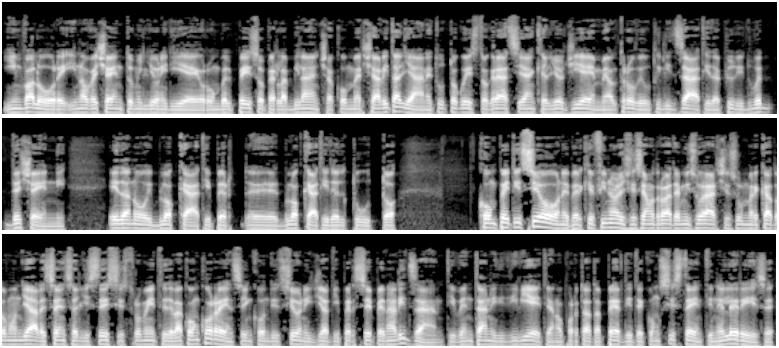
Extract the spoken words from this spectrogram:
in valore i 900 milioni di euro, un bel peso per la bilancia commerciale italiana. Tutto questo grazie anche agli OGM altrove utilizzati da più di due decenni e da noi bloccati, per- eh, bloccati del tutto competizione perché finora ci siamo trovati a misurarci sul mercato mondiale senza gli stessi strumenti della concorrenza in condizioni già di per sé penalizzanti. Vent'anni di divieti hanno portato a perdite consistenti nelle rese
